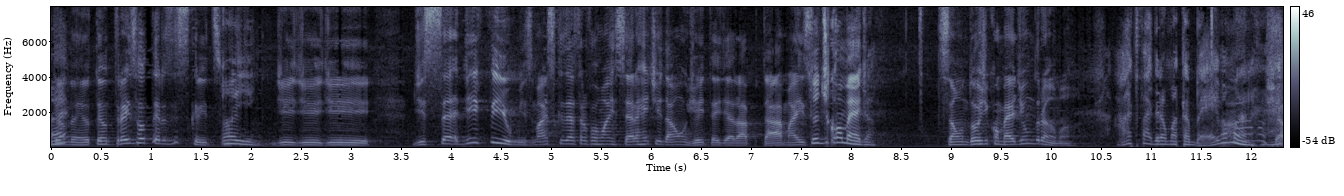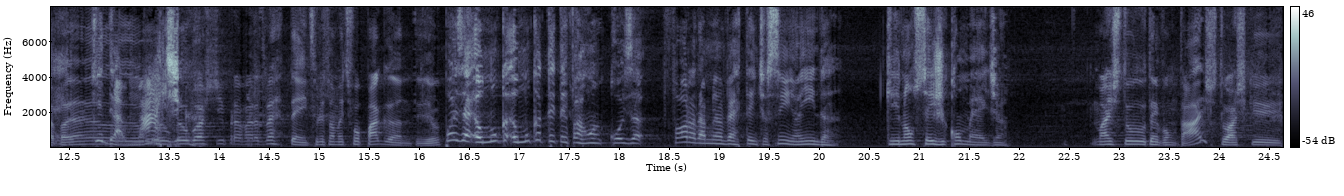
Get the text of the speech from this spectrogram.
Né? Também. Eu tenho três roteiros escritos. Aí. De, de, de, de, de filmes, mas se quiser transformar em série, a gente dá um jeito aí de adaptar, mas Tudo de comédia. são dois de comédia e um drama. Ah, tu faz drama também, meu mano? Chapa, É, eu- que eu- dramático. Eu, eu gosto de ir pra várias vertentes, principalmente se for pagando, entendeu? Pois é, eu nunca, eu nunca tentei fazer uma coisa fora da minha vertente assim ainda, que não seja comédia. Mas tu tem vontade? Tu acha que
